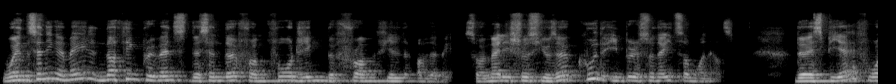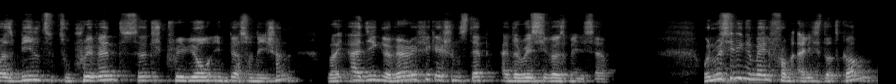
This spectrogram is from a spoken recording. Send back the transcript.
When sending a mail, nothing prevents the sender from forging the from field of the mail. So a malicious user could impersonate someone else. The SPF was built to prevent such trivial impersonation by adding a verification step at the receiver's mail server. When receiving a mail from alice.com,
